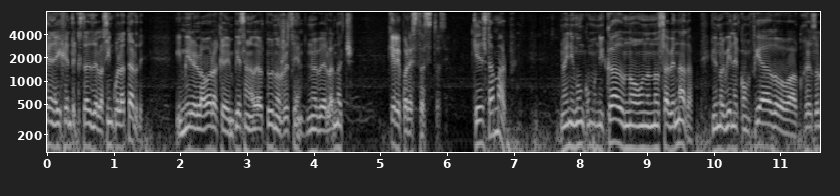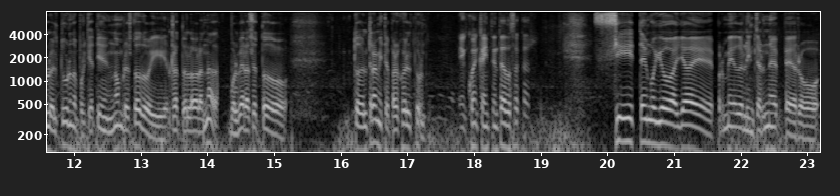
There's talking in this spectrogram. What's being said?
Hay gente que está desde las 5 de la tarde. Y mire la hora que empiezan a dar turnos recién, 9 de la noche. ¿Qué le parece esta situación? Que está mal. No hay ningún comunicado, no, uno no sabe nada. Y uno viene confiado a coger solo el turno porque ya tienen nombres todo y el rato de la hora nada. Volver a hacer todo, todo el trámite para coger el turno. ¿En Cuenca ha intentado sacar? Sí, tengo yo allá eh, por medio del internet, pero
